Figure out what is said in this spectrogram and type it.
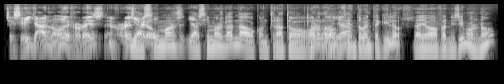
Sí, sí, ya, ¿no? Errores, errores, Y a, pero, Simmons, y a le han dado contrato gordo ya. 120 kilos. Se ha llevado Fernie Simmons, ¿no?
